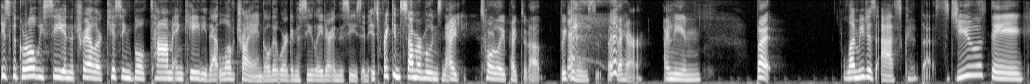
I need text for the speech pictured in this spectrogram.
is the girl we see in the trailer kissing both Tom and Katie, that love triangle that we're going to see later in the season. It's freaking Summer Moon's nanny. I totally picked it up because of the hair. I mean, but let me just ask this. Do you think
